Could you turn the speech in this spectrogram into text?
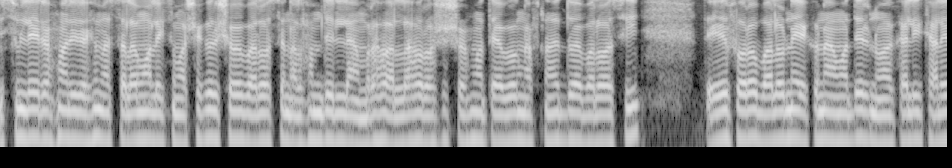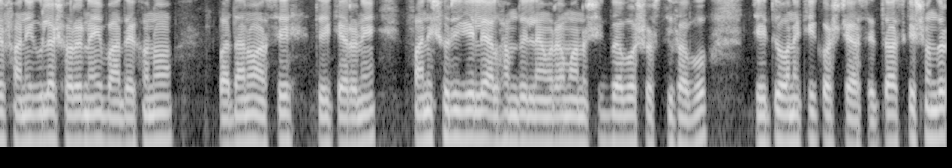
বিসমুল্লাহ রহমান রহিম। আসসালামু আলাইকুম। আশা করি সবাই ভালো আছেন। আলহামদুলিল্লাহ আমরাও আল্লাহর অশেষ রহমতে এবং আপনাদের দোয়া ভালো আছি। তো এরপরও ভালো নেই। এখনও আমাদের নোয়াখালী খালের পানিগুলো সরে নেই, বাঁধ এখনও বাঁধানো আছে, তো এই কারণে পানি সরে গেলে আলহামদুলিল্লাহ আমরা মানসিকভাবে স্বস্তি পাবো, যেহেতু অনেকেই কষ্টে আছে। তো আজকে সুন্দর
